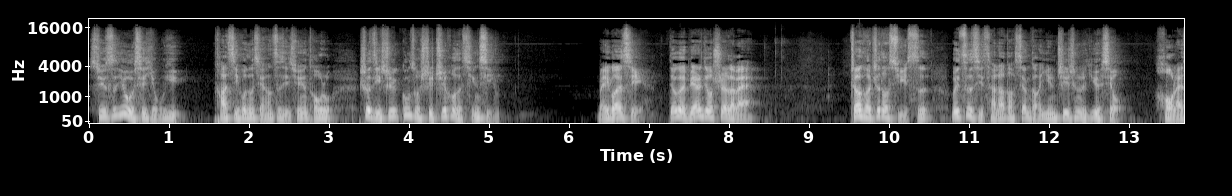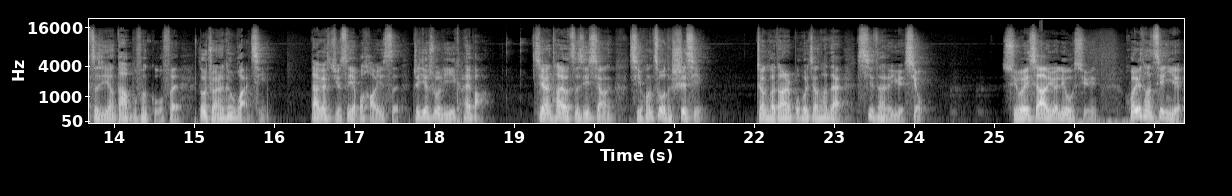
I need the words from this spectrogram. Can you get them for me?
许思又有些犹豫，他几乎能想象自己全心投入设计师工作室之后的情形。没关系，丢给别人就是了呗。张可知道许思为自己才来到香港一人之称的越秀，后来自己将大部分股份都转让给婉晴，大概许思也不好意思直接说离开吧。既然他有自己想喜欢做的事情，张可当然不会将他再系在了越秀。许巍下月六旬。回一趟建业，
